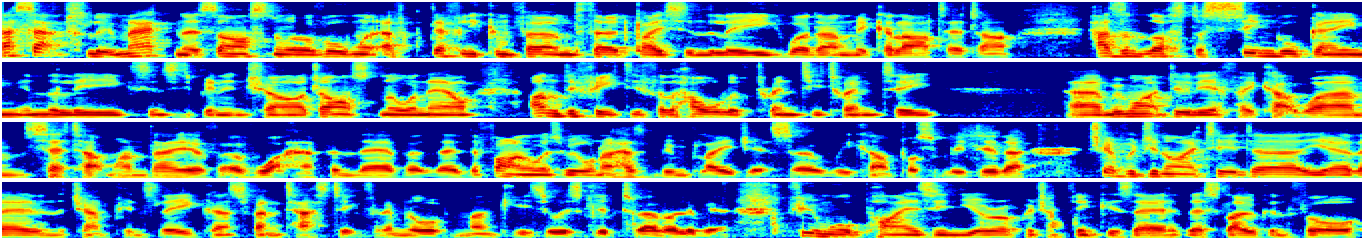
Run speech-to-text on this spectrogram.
That's absolute madness. Arsenal have almost have definitely confirmed third place in the league. Well done, Mikel Arteta. Hasn't lost a single game in the league since he's been in charge. Arsenal are now undefeated for the whole of 2020. Um, we might do the FA Cup um, set up one day of, of what happened there, but the, the final, as we all know, hasn't been played yet, so we can't possibly do that. Sheffield United, uh, yeah, they're in the Champions League. That's fantastic for them Northern Monkeys. Always good to have a little bit, a few more pies in Europe, which I think is their, their slogan for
